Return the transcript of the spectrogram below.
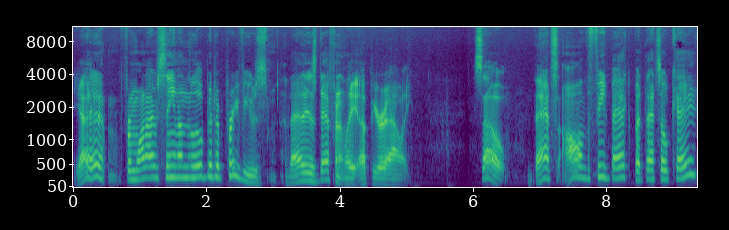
Yeah, from what I've seen on a little bit of previews, that is definitely up your alley. So, that's all the feedback, but that's okay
